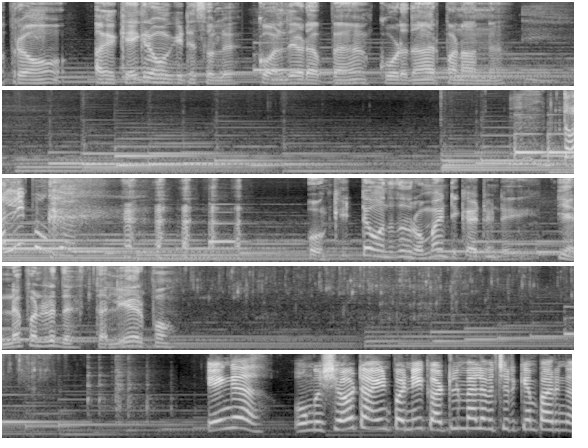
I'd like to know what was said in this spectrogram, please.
அப்புறம் அங்க கேக்குறவங்க கிட்ட சொல்லு. குழந்தையோட அப்பன் கூட தான் இருப்பானான்னு. தள்ளி போங்க. உன்கிட்ட வந்ததும் ரொமான்டிக் ஆயிட்டேன்டி. என்ன பண்றது? தள்ளியே இருப்போம். உங்க ஷர்ட் அயன் பண்ணி கட்டில் மேல வச்சிருக்கேன் பாருங்க.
